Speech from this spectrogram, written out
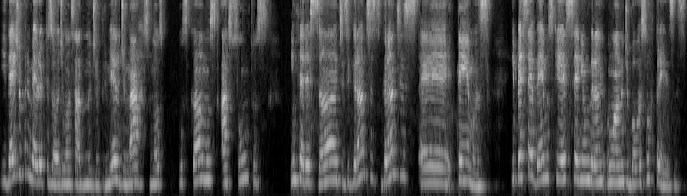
E desde o primeiro episódio lançado no dia 1 de março, nós buscamos assuntos interessantes e grandes, grandes é, temas. E percebemos que esse seria um, grande, um ano de boas surpresas.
